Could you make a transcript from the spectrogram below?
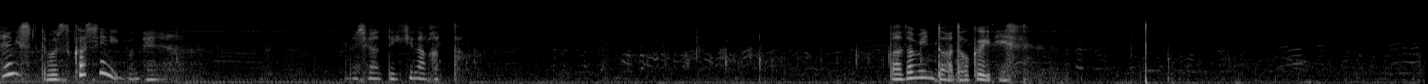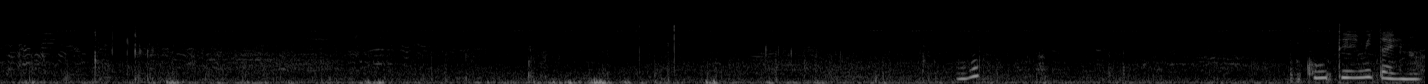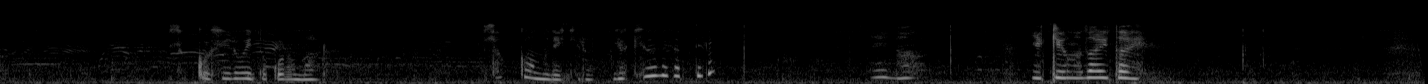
テニスって難しいよね。私はできなかった。バドミントンは得意です。お校庭みたいな。すっごい広いところもある。サッカーもできる。野球やってる？いいな。野球混ざりたい。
